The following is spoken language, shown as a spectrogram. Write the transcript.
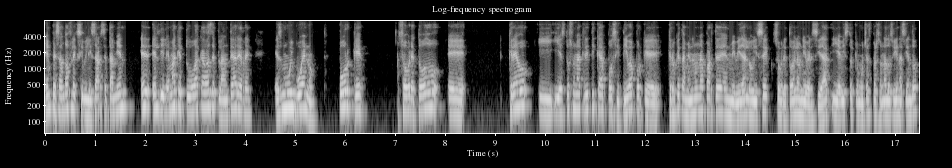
empezando a flexibilizarse. También el, dilema que tú acabas de plantear, R, es muy bueno, porque sobre todo eh, creo, y, esto es una crítica positiva porque creo que también en una parte de mi vida lo hice, sobre todo en la universidad, y he visto que muchas personas lo siguen haciendo,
